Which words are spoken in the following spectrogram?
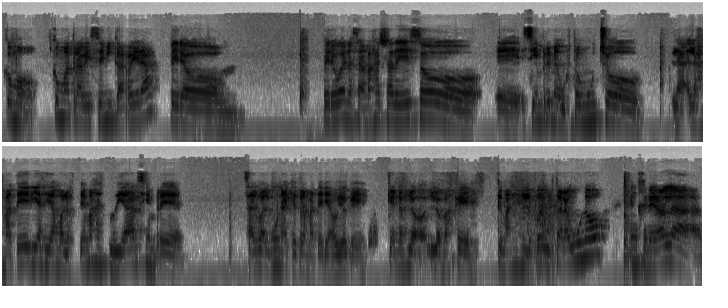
como, como atravesé mi carrera, pero, pero bueno, o sea, más allá de eso, eh, siempre me gustó mucho las materias, digamos, los temas a estudiar, siempre, salvo alguna que otra materia, obvio que, no es lo, más que, que más le puede gustar a uno, en general la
